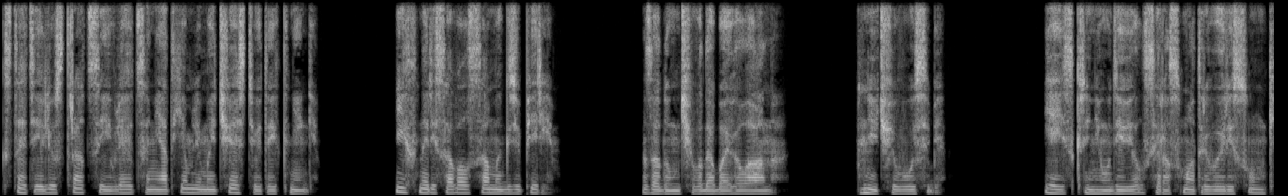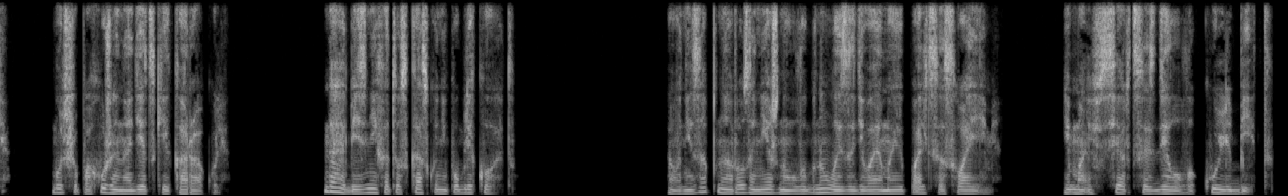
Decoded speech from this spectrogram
Кстати, иллюстрации являются неотъемлемой частью этой книги. Их нарисовал сам Экзюпери. Задумчиво добавила она. Ничего себе. Я искренне удивился, рассматривая рисунки, больше похожие на детские каракули. Да, без них эту сказку не публикуют. Внезапно Роза нежно улыбнулась, задевая мои пальцы своими, и мое сердце сделало кульбит.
